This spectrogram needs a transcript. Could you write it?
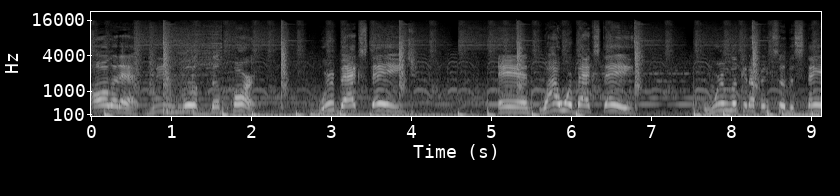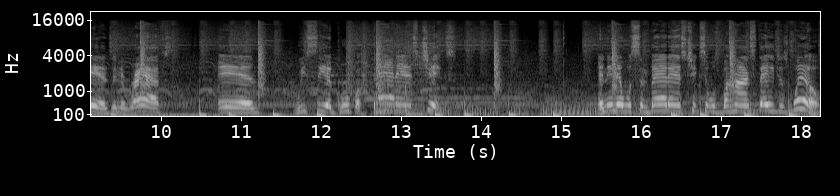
all of that. We look the part. We're backstage, and while we're backstage, we're looking up into the stands in the rafts, and we see a group of badass chicks. And then there was some badass chicks that was behind stage as well.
